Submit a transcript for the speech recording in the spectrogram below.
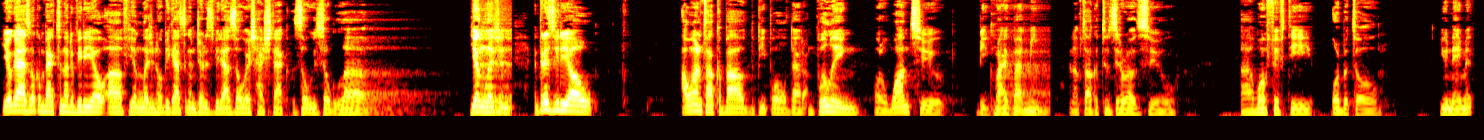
Yo guys, welcome back to another video of Young Legend. Hope you guys enjoy this video as always. Hashtag Love. Young Legend. In today's video, I want to talk about the people that are willing or want to be grinded by me. And I'm talking to Zero to uh, 150, Orbital, you name it.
